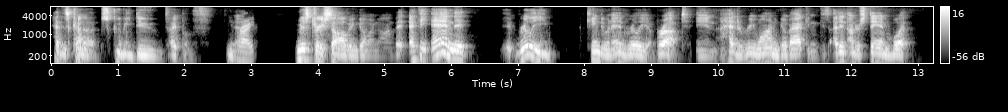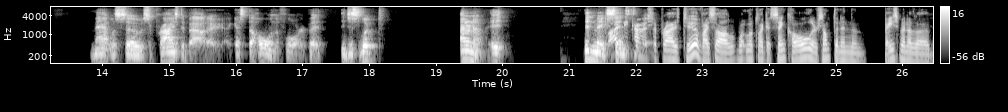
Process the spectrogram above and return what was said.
had this kind of Scooby Doo type of you know Right. mystery solving going on. But at the end, it it really came to an end really abrupt, and I had to rewind and go back and because I didn't understand what Matt was so surprised about. I, I guess the hole in the floor, but it just looked. I don't know. It didn't make I'd be sense. to kind me. of surprised too if I saw what looked like a sinkhole or something in the basement of the.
